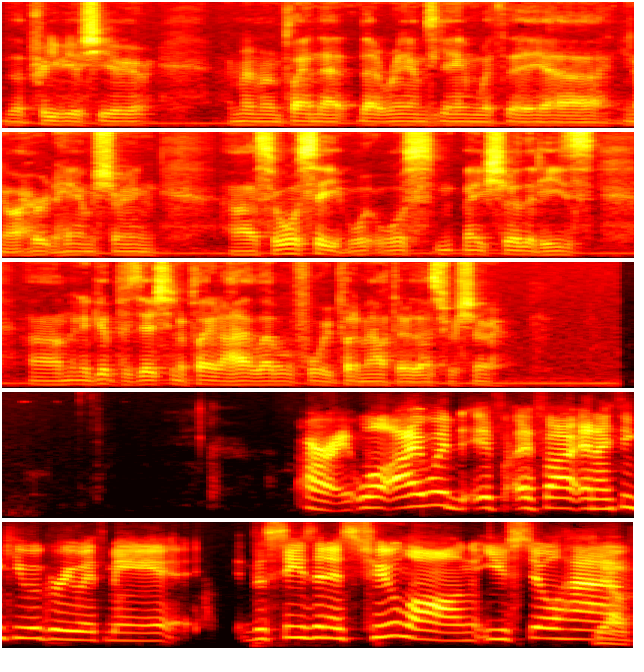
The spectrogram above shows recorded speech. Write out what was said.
The previous year, I remember him playing that that Rams game with a uh, you know a hurt hamstring. Uh, so we'll see. We'll, we'll, make sure that he's um, in a good position to play at a high level before we put him out there. That's for sure. All right. Well, I would if if I and I think you agree with me. The season is too long. You still have yeah.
